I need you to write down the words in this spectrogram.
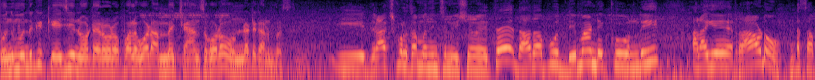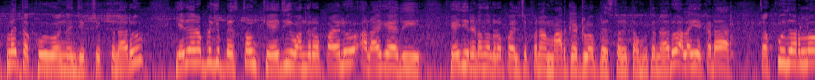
ముందు ముందుకి కేజీ నూట ఇరవై రూపాయలు కూడా అమ్మే ఛాన్స్ కూడా ఉన్నట్టు కనిపిస్తుంది. ఈ ద్రాక్ష పళ్ళకి సంబంధించిన విషయం అయితే దాదాపు డిమాండ్ ఎక్కువ ఉంది. అలాగే రావడం అంటే సప్లై తక్కువగా ఉందని చెప్పి చెప్తున్నారు. ఏదైనప్పటికీ ప్రస్తుతం కేజీ వంద రూపాయలు అలాగే అది కేజీ రెండు వందల రూపాయలు చొప్పున మార్కెట్లో ప్రస్తుతం అయితే అమ్ముతున్నారు. అలాగే ఇక్కడ తక్కువ ధరలో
